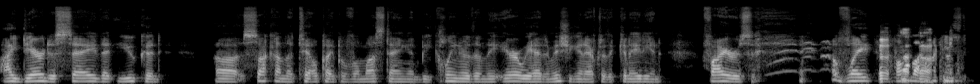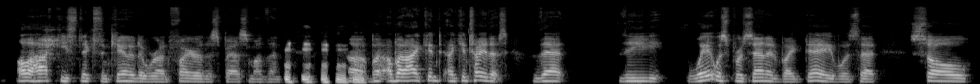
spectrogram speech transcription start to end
I dare to say that you could uh, suck on the tailpipe of a Mustang and be cleaner than the air we had in Michigan after the Canadian fires of late. All the hockey, all the hockey sticks in Canada were on fire this past month. And uh, but but I can I can tell you this that the way it was presented by Dave was that so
